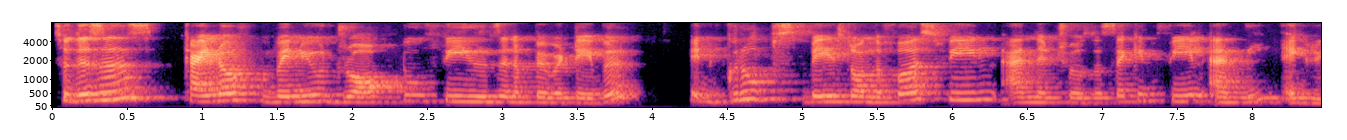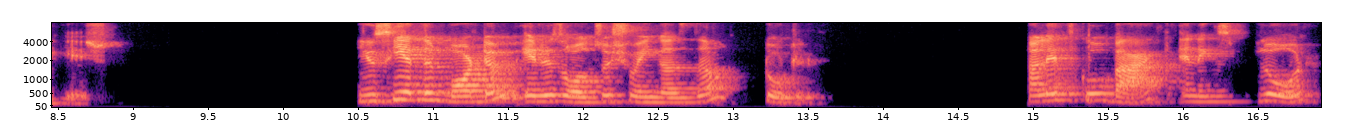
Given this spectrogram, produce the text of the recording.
So this is kind of when you drop two fields in a pivot table, it groups based on the first field and then shows the second field and the aggregation. You see at the bottom, it is also showing us the total. Now let's go back and explore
